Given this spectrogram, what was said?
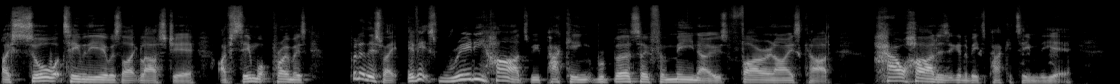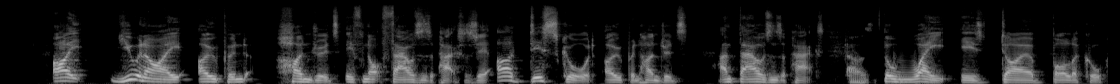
I saw what Team of the Year was like last year. I've seen what promos. Put it this way: if it's really hard to be packing Roberto Firmino's Fire and Ice card, how hard is it going to be to pack a Team of the Year? I, you and I opened hundreds, if not thousands, of packs last year. Our Discord opened hundreds and thousands of packs. Thousands. The weight is diabolical.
